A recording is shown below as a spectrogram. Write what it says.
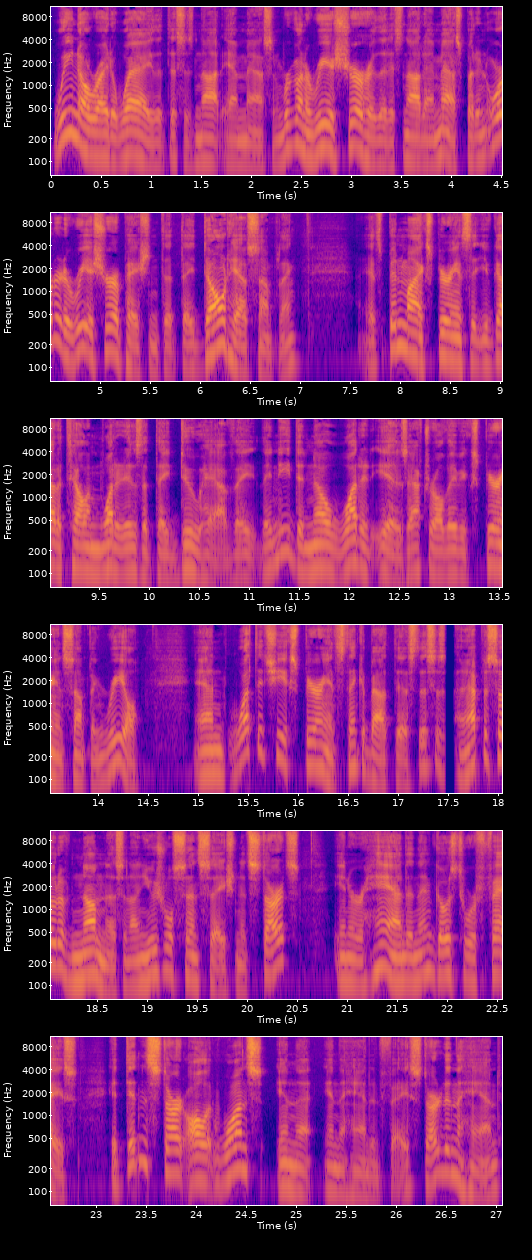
we know right away that this is not MS, and we're going to reassure her that it's not MS. But in order to reassure a patient that they don't have something, it's been my experience that you've got to tell them what it is that they do have. They, they need to know what it is. After all, they've experienced something real. And what did she experience? Think about this. This is an episode of numbness, an unusual sensation. It starts in her hand and then goes to her face. It didn't start all at once in the in the hand and face. Started in the hand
